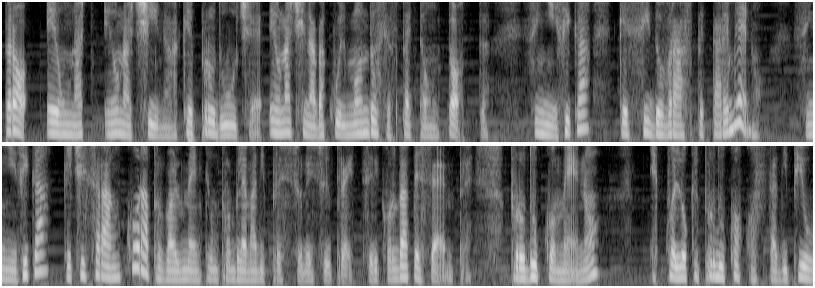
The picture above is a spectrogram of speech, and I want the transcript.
però è una, è una Cina che produce, è una Cina da cui il mondo si aspetta un tot. Significa che si dovrà aspettare meno. Significa che ci sarà ancora probabilmente un problema di pressione sui prezzi. Ricordate sempre, produco meno, e quello che produco costa di più,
